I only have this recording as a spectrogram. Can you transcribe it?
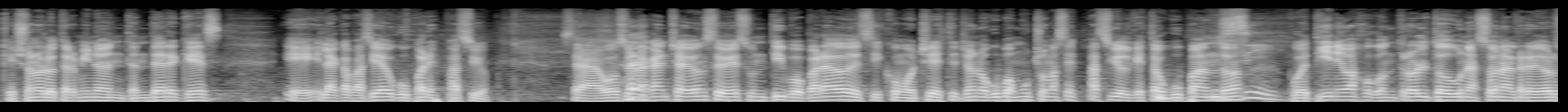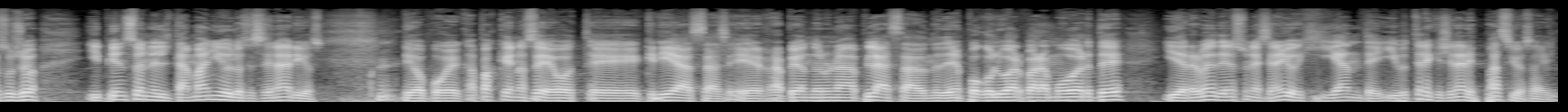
que yo no lo termino de entender, que es eh, la capacidad de ocupar espacio. O sea, vos en una cancha de 11 ves un tipo parado, decís como, che, este chabón ocupa mucho más espacio del que está ocupando, Sí. porque tiene bajo control toda una zona alrededor suyo, y pienso en el tamaño de los escenarios. Digo, porque capaz que, no sé, vos te criás eh, rapeando en una plaza donde tenés poco lugar para moverte, y de repente tenés un escenario gigante, y vos tenés que llenar espacios ahí.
